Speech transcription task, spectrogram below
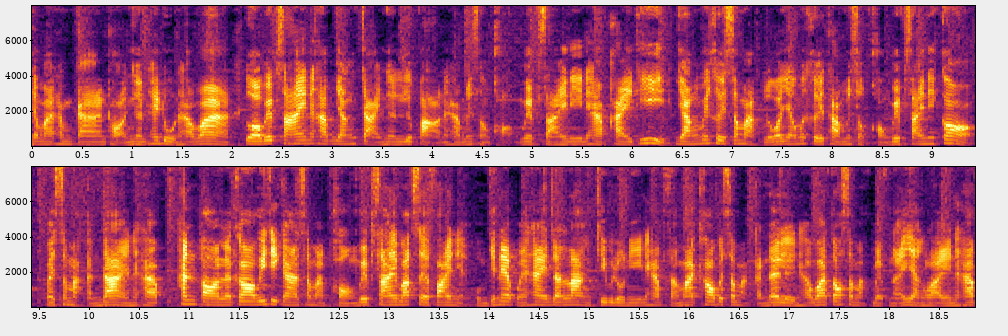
จะมาทำการถอนเงินให้ดูนะครับว่าตัวเว็บไซต์นะครับยังจ่ายเงินหรือเปล่านะครับในส่วนของเว็บไซต์นี้นะครับใครที่ยังไม่เคยสมัคร หรือว่ายังไม่เคยทำในส่วนของเว็บไซต์นี้ก็ไปสมัครกันได้นะครับ ขั้นตอนแล้วก็วิธีการสมัครของเว็บไซต์ b u g s a f i เนี่ยผมจะแนบไว้ให้ด้านล่างคลิปวิดีโอนี้นะครับสามารถเข้าไปสมัครกันได้เลยนะครับว่าต้องสมัครแบบไหนอย่างไรนะครับ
